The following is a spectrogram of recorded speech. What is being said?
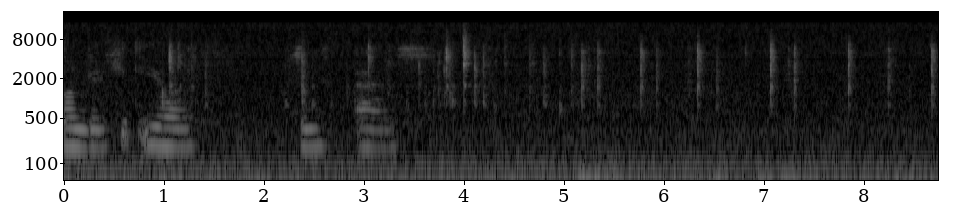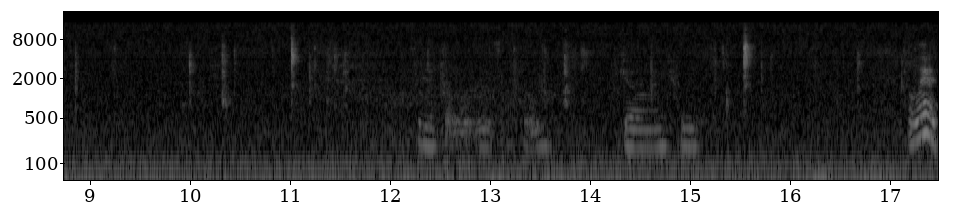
I'm gonna keep your things as Okay.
